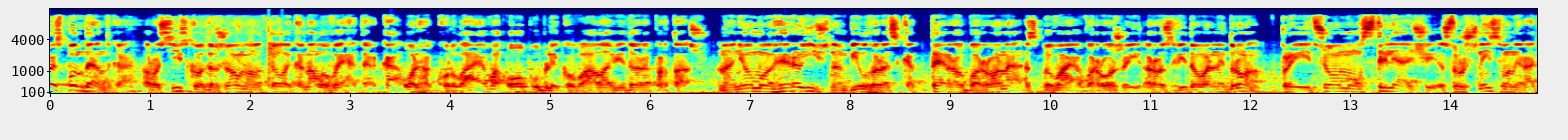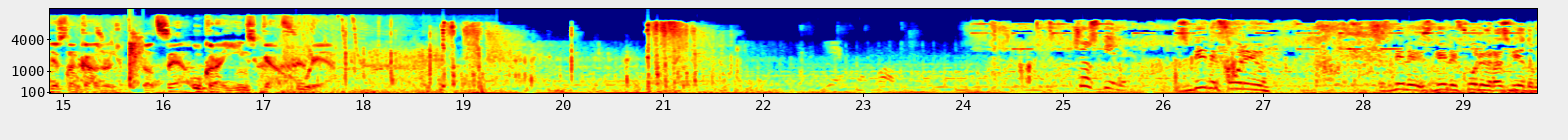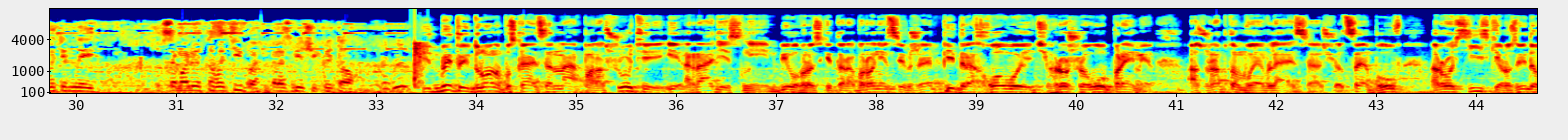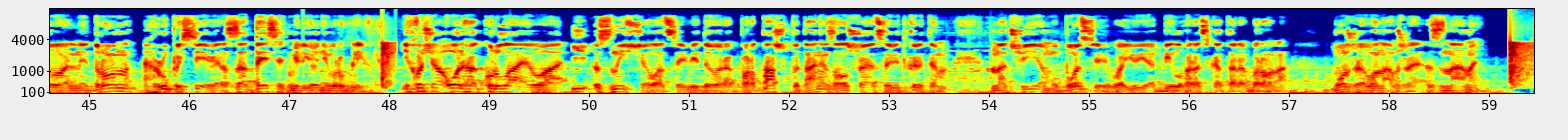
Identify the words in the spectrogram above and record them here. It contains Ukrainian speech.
Кореспондентка російського державного телеканалу ВГТРК Ольга Курлаєва опублікувала відеорепортаж. На ньому героїчно білгородська тероборона збиває ворожий розвідувальний дрон. При цьому, стріляючи з рушниць, вони радісно кажуть, що це українська фурія. Что сбили? Сбили фурию, сбили, сбили фурию разведывательный самолетного типа, разведчик летал. Підбитий дрон опускається на парашуті, і радісні білгородські тероборонівці вже підраховують грошову премію. Аж раптом виявляється, що це був російський розвідувальний дрон групи Сєвєр за 10 мільйонів рублів. І хоча Ольга Курлаєва і знищила цей відеорепортаж, питання залишається відкритим: на чиєму боці воює білгородська тероборона? Може, вона вже з нами?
